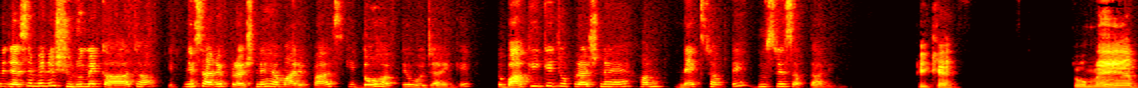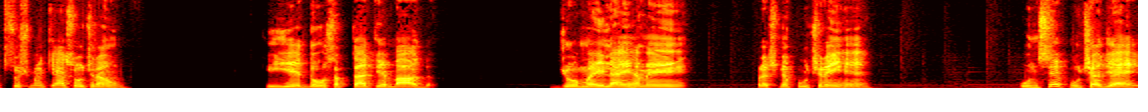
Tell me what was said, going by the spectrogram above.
तो जैसे मैंने शुरू में कहा था इतने सारे प्रश्न हैं हमारे पास कि दो हफ़्ते हो जाएँगे तो बाकी के जो प्रश्न हैं हम नेक्स्ट हफ़्ते दूसरे सप्ताह लेंगे। ठीक है। तो मैं अब सुषमा क्या सोच रहा हूँ? कि ये दो सप्ताह के बाद जो महिलाएँ हमें प्रश्न पूछ रही हैं उनसे पूछा जाए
